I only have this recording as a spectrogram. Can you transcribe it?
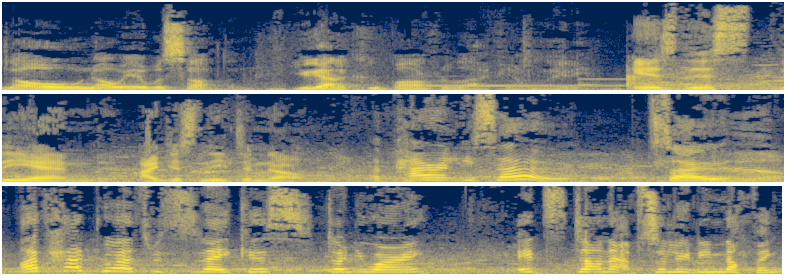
No, no, it was something. You got a coupon for life, young lady. Is this the end? I just need to know. Apparently so. So I've had words with Sudeikis. Don't you worry. It's done absolutely nothing.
